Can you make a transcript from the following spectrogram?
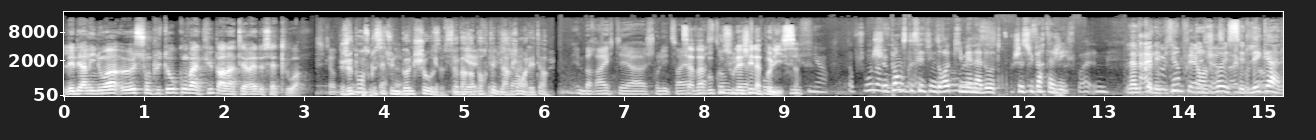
Les Berlinois, eux, sont plutôt convaincus par l'intérêt de cette loi. Je pense que c'est une bonne chose, ça va rapporter de l'argent à l'État. Ça va beaucoup soulager la police. Je pense que c'est une drogue qui mène à d'autres. Je suis partagée. L'alcool est bien plus dangereux et c'est légal.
